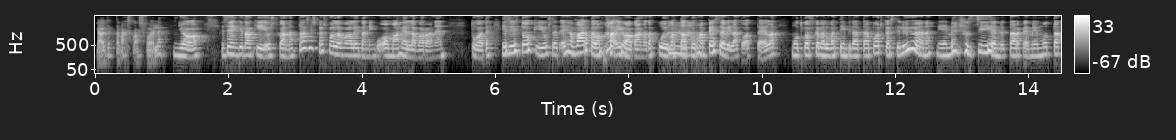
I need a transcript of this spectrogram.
käytettäväksi kasvoille. Joo, ja senkin takia just kannattaa siis kasvoille valita niin kuin oma hellävarainen tuote. Ja siis toki just, että eihän vartalonkaan ihoa kannata kuivattaa mm. turhan pesevillä tuotteilla, mutta koska me luvattiin pitää tämä podcasti lyhyenä, niin ei mennä siihen nyt tarkemmin, mutta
